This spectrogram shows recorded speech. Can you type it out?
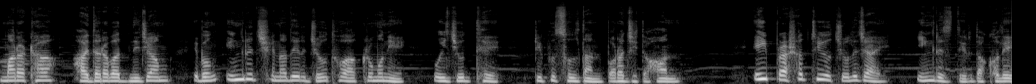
মারাঠা, হায়দ্রাবাদ নিজাম এবং ইংরেজ সেনাদের যৌথ আক্রমণে ওই যুদ্ধে টিপু সুলতান পরাজিত হন। এই প্রাসাদটিও চলে যায় ইংরেজদের দখলে।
